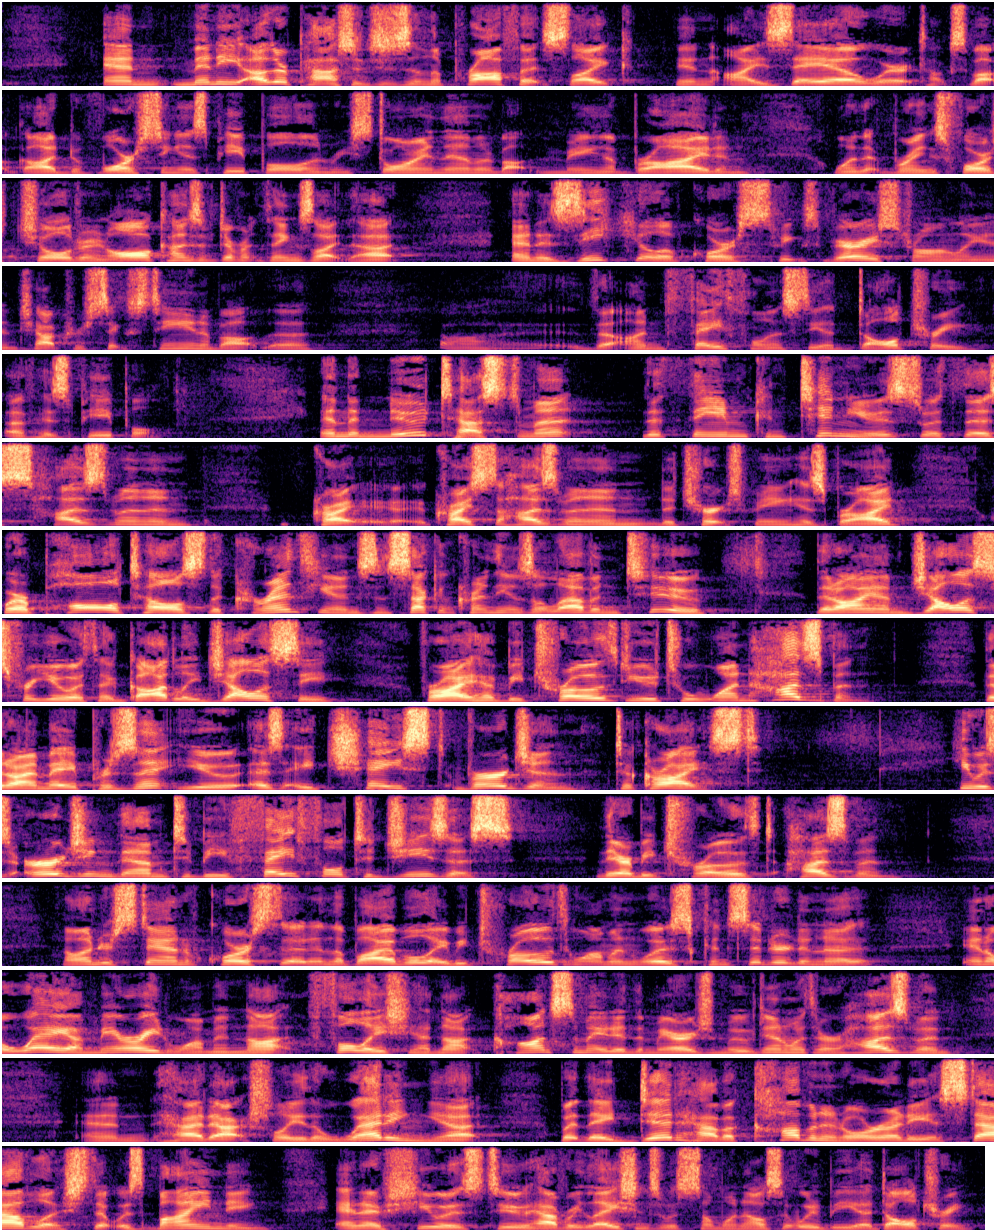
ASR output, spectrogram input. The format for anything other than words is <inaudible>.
and many other passages in the prophets, like in Isaiah, where it talks about God divorcing his people and restoring them, and about being a bride and one that brings forth children, all kinds of different things like that. And Ezekiel, of course, speaks very strongly in chapter 16 about the, uh, the unfaithfulness, the adultery of his people. In the New Testament, the theme continues with this husband and Christ the husband and the church being his bride, where Paul tells the Corinthians in 2 Corinthians 11 2 that I am jealous for you with a godly jealousy for I have betrothed you to one husband, that I may present you as a chaste virgin to Christ. He was urging them to be faithful to Jesus, their betrothed husband. Now, understand, of course, that in the Bible, a betrothed woman was considered, in a, in a way, a married woman. Not fully, she had not consummated the marriage, moved in with her husband, and had actually the wedding yet, but they did have a covenant already established that was binding and if she was to have relations with someone else, it would be adultery.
